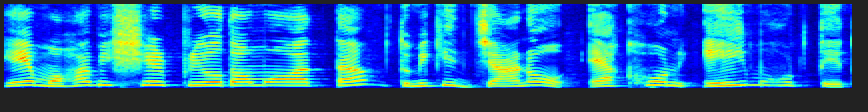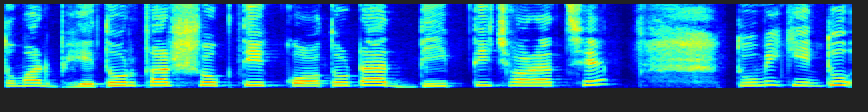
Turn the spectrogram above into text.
হে মহাবিশ্বের প্রিয়তম আত্মা, তুমি কি জানো এখন এই মুহূর্তে তোমার ভেতরকার শক্তি কতটা দীপ্তি ছড়াচ্ছে? তুমি কিন্তু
